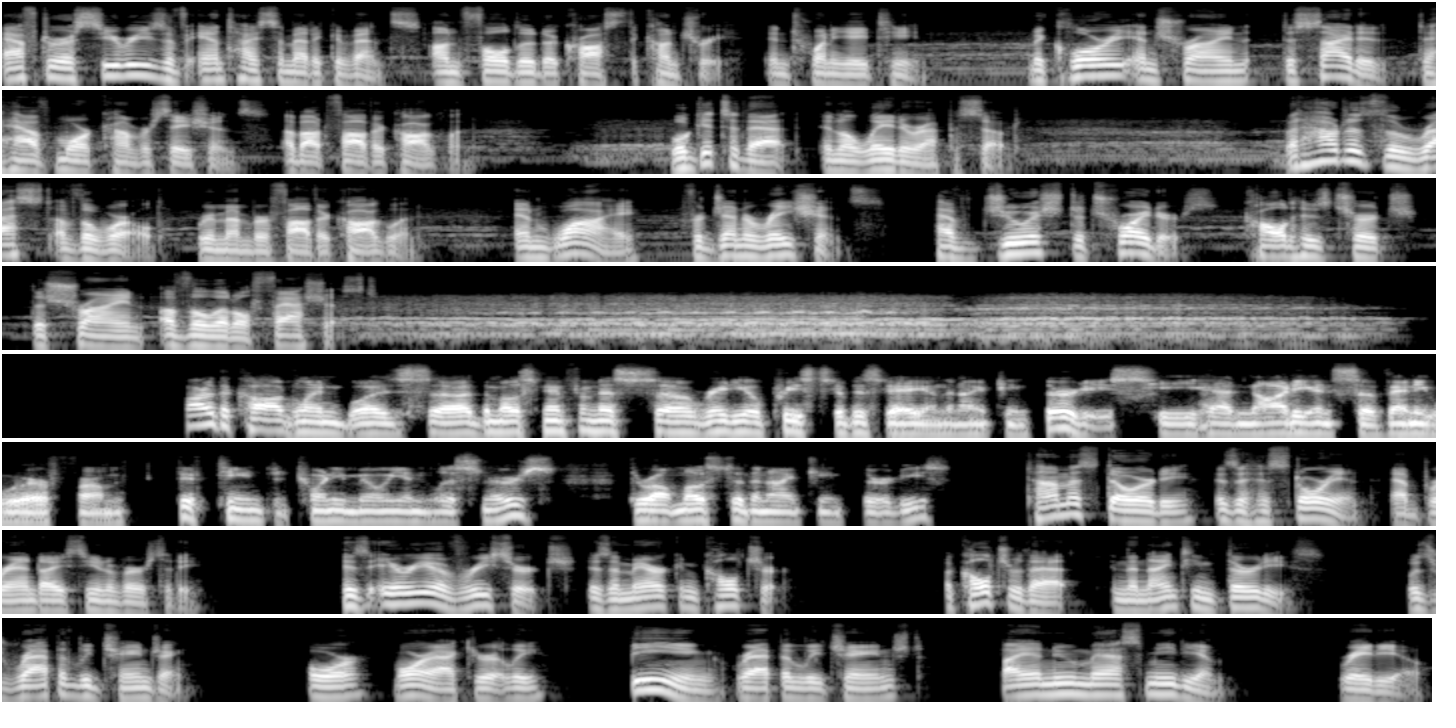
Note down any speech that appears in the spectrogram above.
After a series of anti Semitic events unfolded across the country in 2018, McClory and Shrine decided to have more conversations about Father Coughlin. We'll get to that in a later episode. But how does the rest of the world remember Father Coughlin? And why, for generations, have Jewish Detroiters called his church the Shrine of the Little Fascist? Father Coughlin was uh, the most infamous uh, radio priest of his day in the 1930s. He had an audience of anywhere from 15 to 20 million listeners throughout most of the 1930s. Thomas Doherty is a historian at Brandeis University. His area of research is American culture, a culture that, in the 1930s, was rapidly changing, or more accurately, being rapidly changed by a new mass medium radio.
